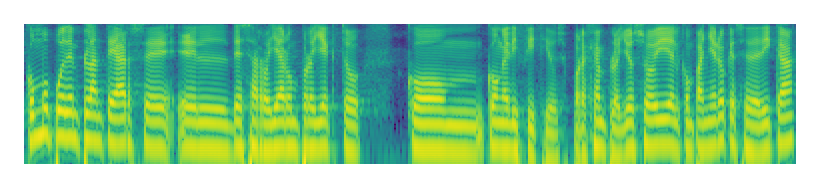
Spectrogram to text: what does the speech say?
¿cómo pueden plantearse el desarrollar un proyecto con, edificios. Por ejemplo, yo soy el compañero que se dedica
